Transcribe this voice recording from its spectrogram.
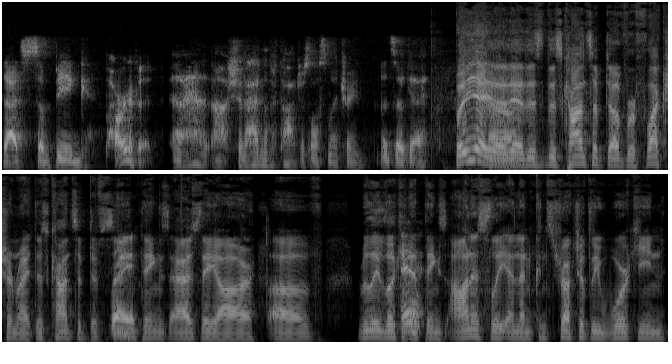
that's a big part of it. And I had, oh, should I had another thought? Just lost my train. That's okay. But yeah, yeah, uh, yeah, this this concept of reflection, right? This concept of seeing right. things as they are, of really looking and, at things honestly, and then constructively working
